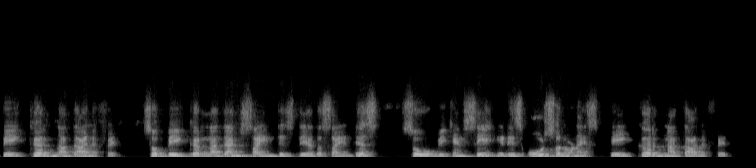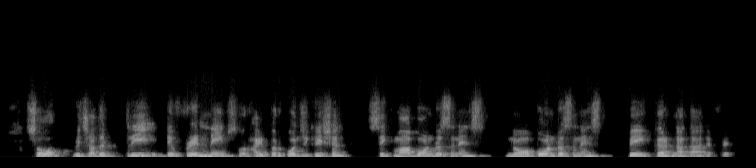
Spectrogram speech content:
Baker-Nathan effect. So Baker-Nathan scientists, they are the scientists. So we can say it is also known as Baker-Nathan effect. So which are the three different names for hyperconjugation? Sigma bond resonance, no bond resonance, Baker-Nathan effect.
